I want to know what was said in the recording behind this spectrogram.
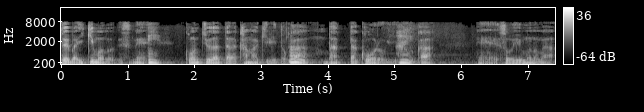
例えば生き物ですね、えー昆虫だったらカマキリとか、うん、バッタコオロギとか、はい、えー、そういうものが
